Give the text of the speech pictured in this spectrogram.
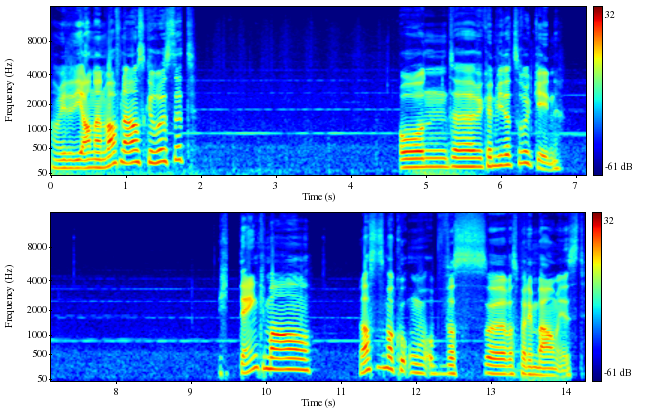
Haben wieder die anderen Waffen ausgerüstet. Und äh, wir können wieder zurückgehen. Ich denke mal... Lass uns mal gucken, ob was, äh, was bei dem Baum ist.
